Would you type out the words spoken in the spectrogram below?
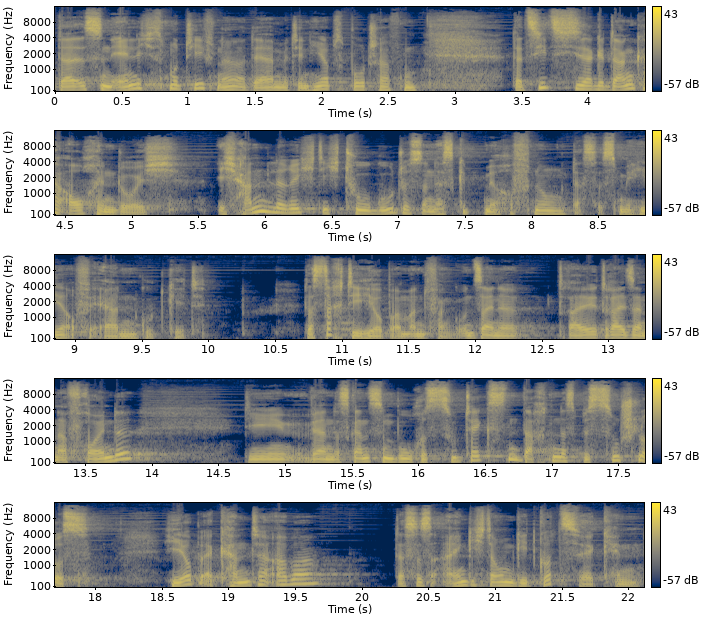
da ist ein ähnliches Motiv, ne, der mit den Hiobsbotschaften, da zieht sich dieser Gedanke auch hindurch. Ich handle richtig, tue Gutes und das gibt mir Hoffnung, dass es mir hier auf Erden gut geht. Das dachte Hiob am Anfang. Und seine drei, drei seiner Freunde, die während des ganzen Buches zutexten, dachten das bis zum Schluss. Hiob erkannte aber, dass es eigentlich darum geht, Gott zu erkennen.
